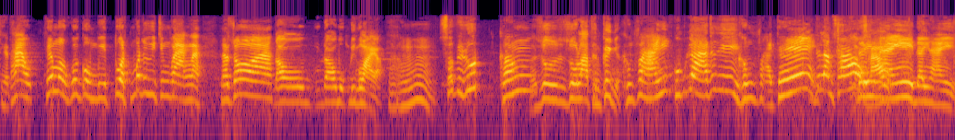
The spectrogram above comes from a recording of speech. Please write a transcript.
thể thao. Thế mà cuối cùng bị tuột mất huy chương vàng là là do à, Đau đau bụng đi ngoài à? ừ, sốt virus. Không. Dô, dô la thần kinh à? không phải. Cúm gà chứ gì? Không phải thế. Thế làm sao? Đây Sao? này đây này.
